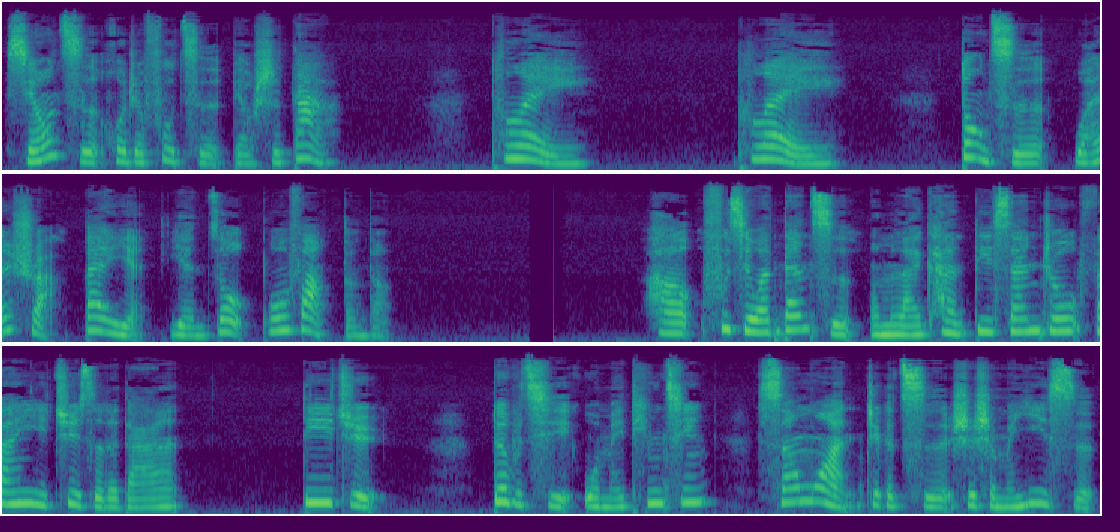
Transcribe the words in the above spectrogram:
形容词或者副词表示大。play，play，动词玩耍、扮演、演奏、播放等等。好，复习完单词，我们来看第三周翻译句子的答案。第一句，对不起，我没听清，someone 这个词是什么意思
